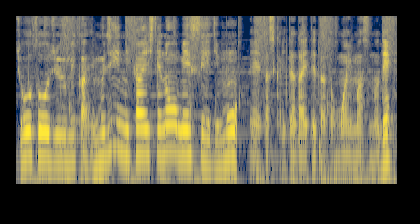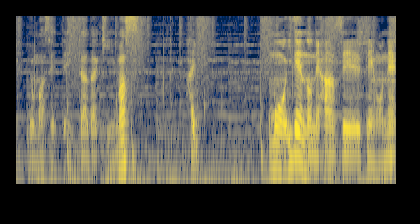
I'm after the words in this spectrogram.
超操縦メカ MG に対してのメッセージも、えー、確かいただいてたと思いますので、読ませていただきます。はい。もう以前のね、反省点をね、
